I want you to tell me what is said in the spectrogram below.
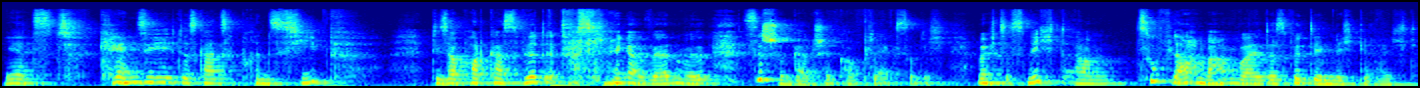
Jetzt kennen Sie das ganze Prinzip. Dieser Podcast wird etwas länger werden, weil es ist schon ganz schön komplex und ich möchte es nicht ähm, zu flach machen, weil das wird dem nicht gerecht.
